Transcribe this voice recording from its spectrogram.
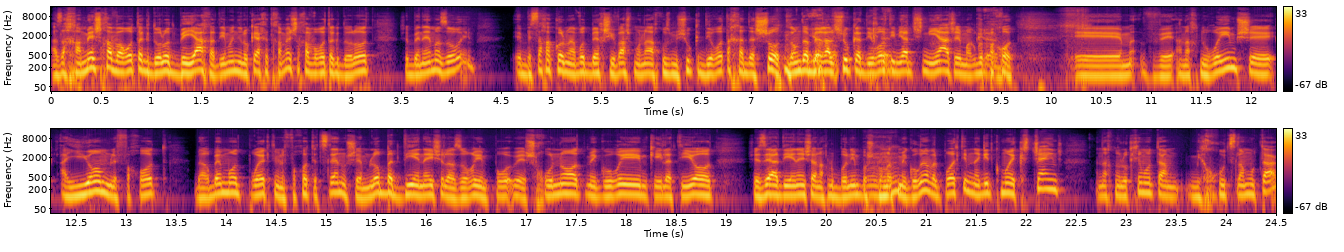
אז החמש חברות הגדולות ביחד, אם אני לוקח את חמש החברות הגדולות, שביניהם אזורים, אה, בסך הכל מהוות בערך 7-8 אחוז משוק הדירות החדשות, לא מדבר על שוק הדירות עם יד שנייה שהם הרבה פחות. אה, ואנחנו רואים שהיום לפחות, בהרבה מאוד פרויקטים, לפחות אצלנו, שהם לא ב-DNA של האזורים, שכונות, מגורים, קהילתיות, שזה ה-DNA שאנחנו בונים בו שכונות מגורים, אבל פרויקטים נגיד כמו Exchange, אנחנו לוקחים אותם מחוץ למותג,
